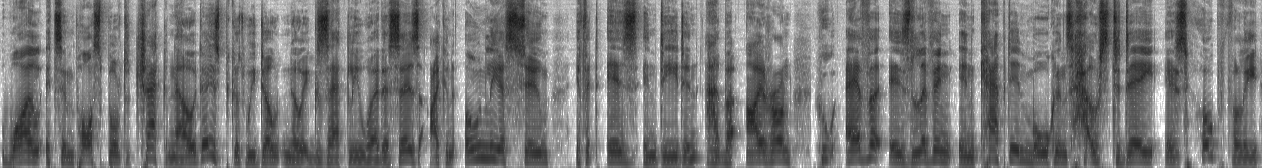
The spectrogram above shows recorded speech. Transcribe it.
while it's impossible to check nowadays because we don't know exactly where this is, I can only assume if it is indeed in Aberaeron, whoever is living in Captain Morgan's house today is hopefully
